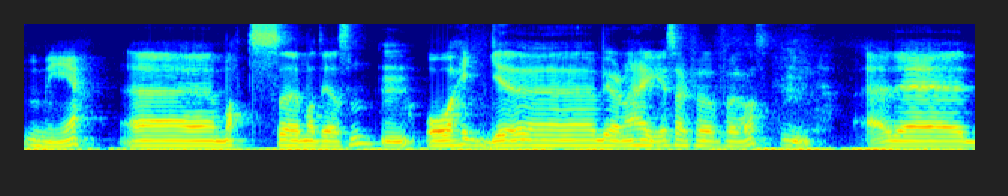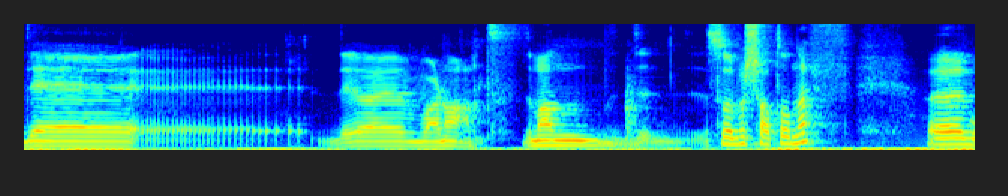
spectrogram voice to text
med eh, Mats Mathiasen Mathiassen Mm. og Hegge, eh, Bjørnar Hegge sagt for- foran oss. Mm. Eh, Det, det Det var noe annet. Man så på Chateau Neuf. eh,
